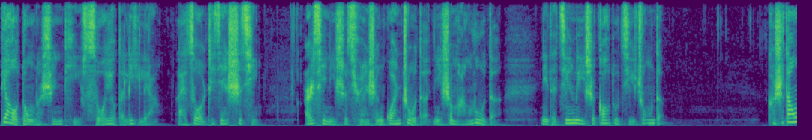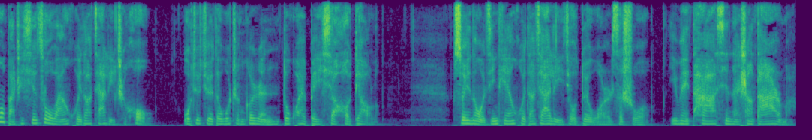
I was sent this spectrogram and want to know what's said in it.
调动了身体所有的力量来做这件事情，而且你是全神贯注的，你是忙碌的，你的精力是高度集中的。可是当我把这些做完回到家里之后，我就觉得我整个人都快被消耗掉了，所以呢，我今天回到家里就对我儿子说，因为他现在上大二嘛，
